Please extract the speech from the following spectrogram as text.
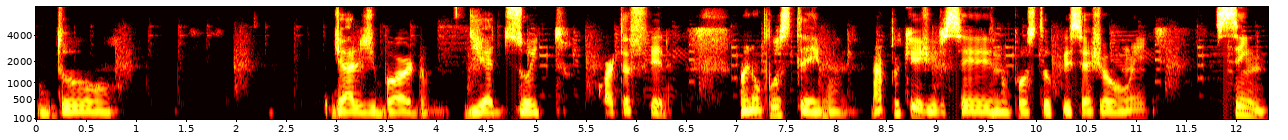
do Diário de Bordo, dia 18, quarta-feira. Mas não postei, mano. Mas por que, Júlio? Você não postou porque você achou ruim? Sim,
